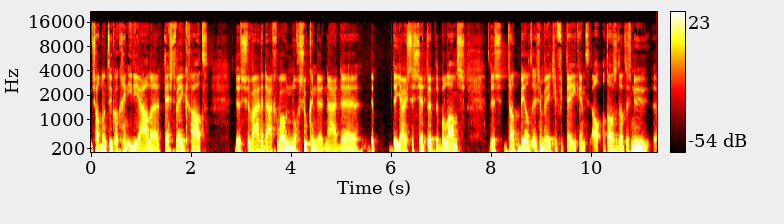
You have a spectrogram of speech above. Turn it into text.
Ze hadden natuurlijk ook geen ideale testweek gehad. Dus ze waren daar gewoon nog zoekende naar de, de, de juiste setup, de balans. Dus dat beeld is een beetje vertekend. Althans, dat is nu uh,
